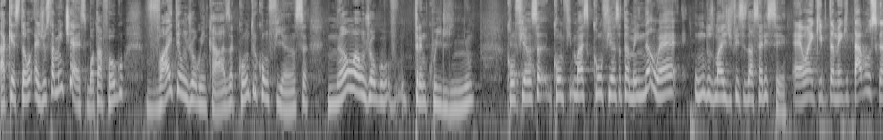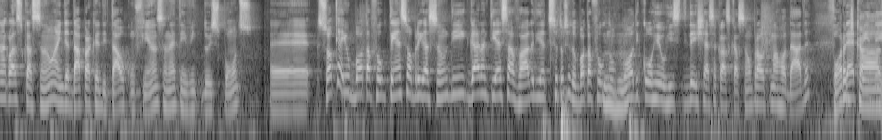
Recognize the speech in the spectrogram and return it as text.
A questão é justamente essa. Botafogo vai ter um jogo em casa contra o Confiança. Não é um jogo tranquilinho. Confiança, confi mas confiança também não é um dos mais difíceis da Série C. É uma equipe também que está buscando a classificação, ainda dá para acreditar o Confiança, né? Tem 22 pontos. É, só que aí o Botafogo tem essa obrigação de garantir essa vaga diante do seu torcedor. O Botafogo uhum. não pode correr o risco de deixar essa classificação para a última rodada. Fora de casa.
